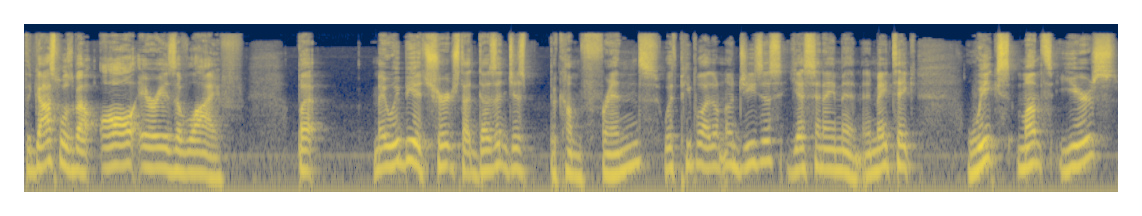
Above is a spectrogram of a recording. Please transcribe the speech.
The gospel is about all areas of life, but may we be a church that doesn't just become friends with people that don't know Jesus. Yes and amen. It may take weeks, months, years,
